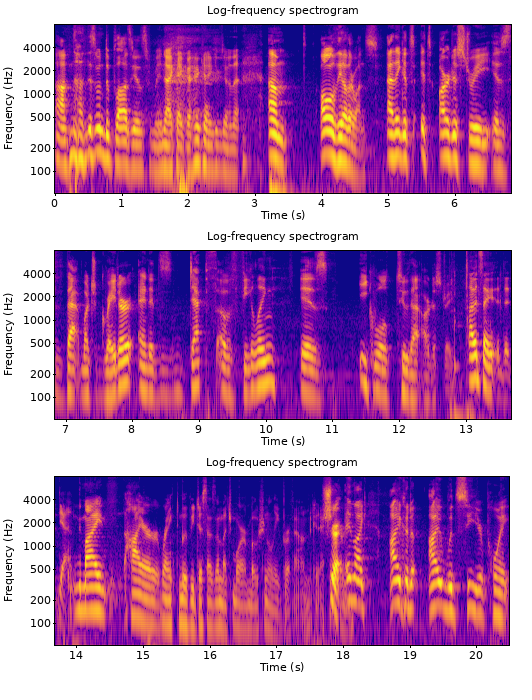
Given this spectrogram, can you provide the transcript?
Um, no, this one De Blasio's for me. No, I can't go. I can't keep doing that. Um, all of the other ones, I think its its artistry is that much greater, and its depth of feeling is equal to that artistry. I would say, that, yeah, my higher ranked movie just has a much more emotionally profound connection. Sure, and like I could, I would see your point,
